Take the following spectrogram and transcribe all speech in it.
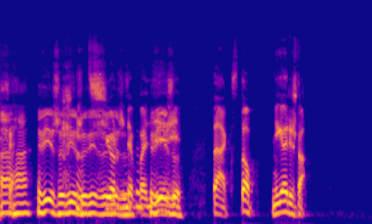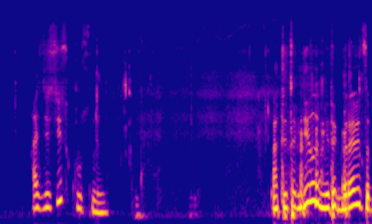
Ага, вижу, вижу, вижу. Черт вижу. тебя подери. Вижу. Так, стоп. Не говори что. А здесь есть вкусный? А ты так делай, мне так нравится.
